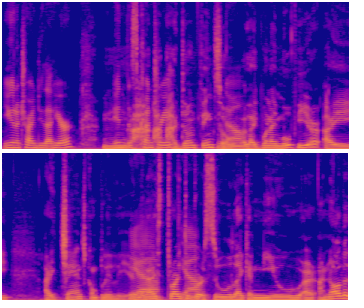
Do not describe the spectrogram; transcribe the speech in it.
You going to try and do that here in Mm, this country? I, I don't think so. No. Like when I moved here, I I changed completely, and then I tried yeah. to pursue like a new uh, another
